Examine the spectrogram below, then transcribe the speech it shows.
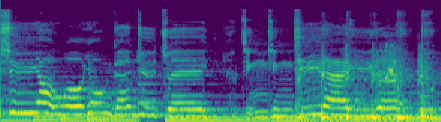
需要我勇敢去追，静静期待一个不。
